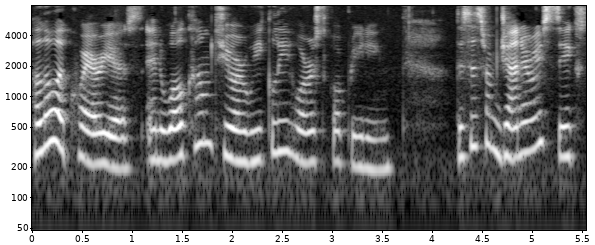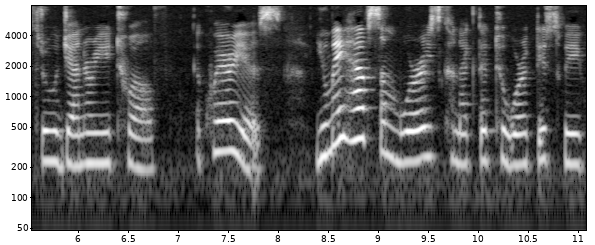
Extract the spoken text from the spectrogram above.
Hello, Aquarius, and welcome to your weekly horoscope reading. This is from January 6th through January 12th. Aquarius, you may have some worries connected to work this week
